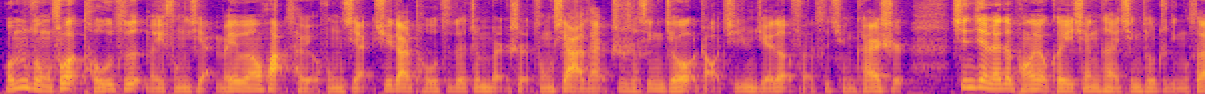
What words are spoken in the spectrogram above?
我们总说投资没风险，没文化才有风险。学点投资的真本事，从下载知识星球找齐俊杰的粉丝群开始。新进来的朋友可以先看《星球置顶三》，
